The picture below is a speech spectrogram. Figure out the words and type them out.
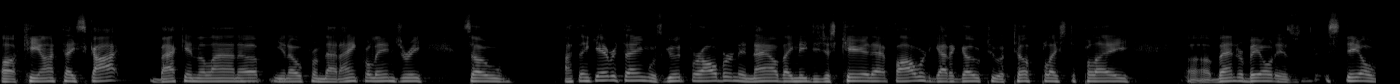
uh, Keontae Scott back in the lineup. You know from that ankle injury. So I think everything was good for Auburn, and now they need to just carry that forward. Got to go to a tough place to play. Uh, Vanderbilt is still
